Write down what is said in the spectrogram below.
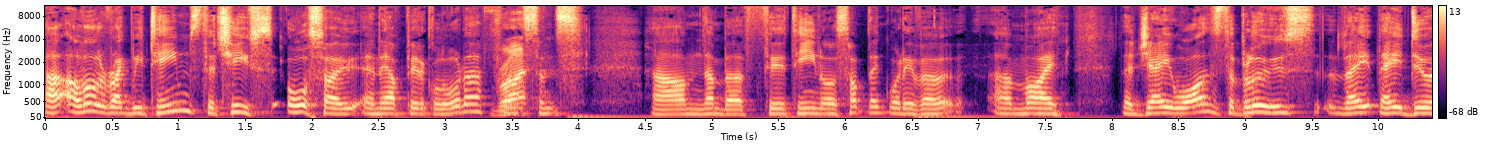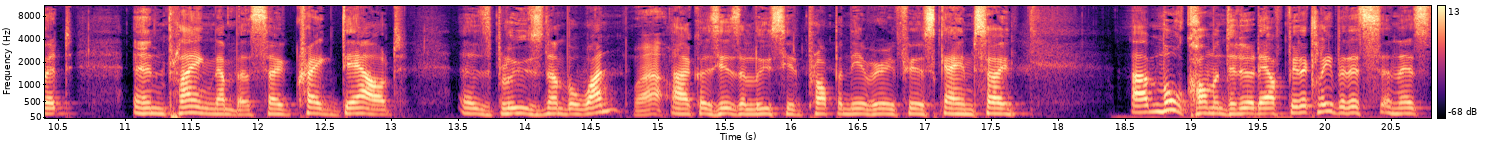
uh, a lot of rugby teams. The Chiefs also in alphabetical order. For Right. instance, um, number 13 or something, whatever uh, my the J was. The Blues, they, they do it in playing numbers. So Craig Dowd is Blues number one. Wow. Because here's a loose head prop in their very first game. So uh, more common to do it alphabetically, but that's and that's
